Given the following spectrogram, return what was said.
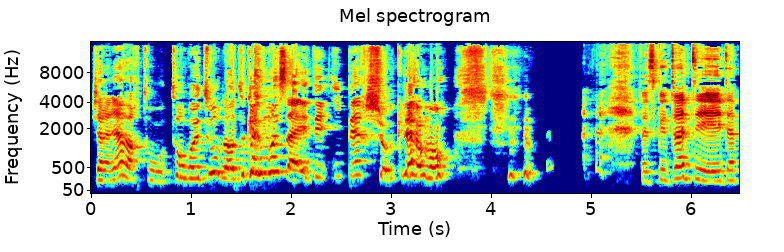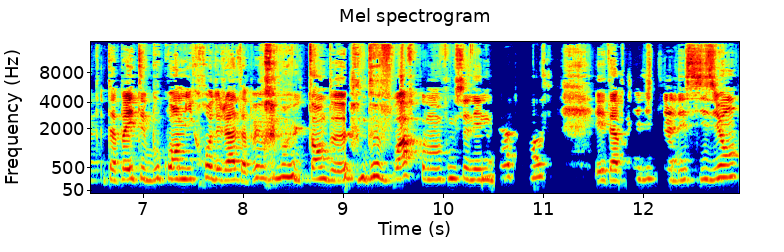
J'aimerais bien avoir ton, ton retour, mais en tout cas, moi, ça a été hyper chaud, clairement. Parce que toi, t'as pas été beaucoup en micro déjà, t'as pas vraiment eu le temps de, de voir comment fonctionnait une boîte, et t'as pris vite la décision.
